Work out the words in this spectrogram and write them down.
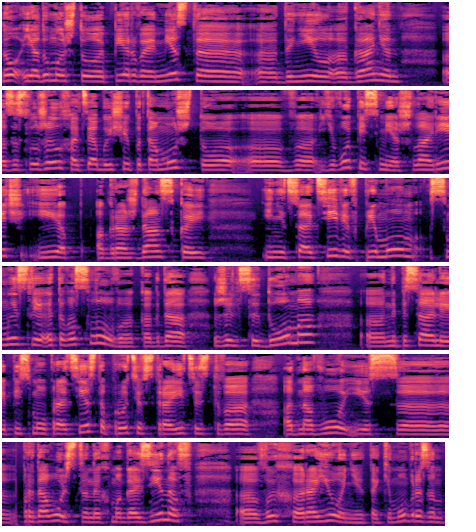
Ну, я думаю, что первое место э, Даниил Ганин заслужил хотя бы еще и потому, что э, в его письме шла речь и о гражданской инициативе в прямом смысле этого слова, когда жильцы дома э, написали письмо протеста против строительства одного из э, продовольственных магазинов э, в их районе, таким образом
